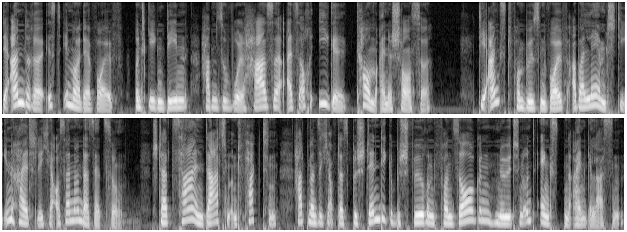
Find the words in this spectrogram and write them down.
der andere ist immer der Wolf, und gegen den haben sowohl Hase als auch Igel kaum eine Chance. Die Angst vom bösen Wolf aber lähmt die inhaltliche Auseinandersetzung. Statt Zahlen, Daten und Fakten hat man sich auf das beständige Beschwören von Sorgen, Nöten und Ängsten eingelassen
